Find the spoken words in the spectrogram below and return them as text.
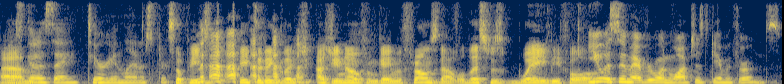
I was Um, gonna say Tyrion Lannister. so Peter Peter Dinklage, as you know from Game of Thrones now, well, this was way before. You assume everyone watches Game of Thrones.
